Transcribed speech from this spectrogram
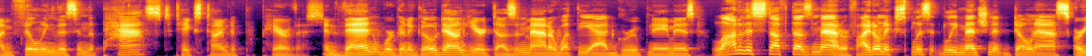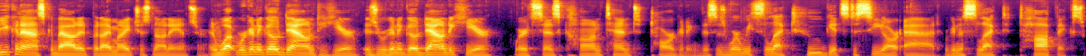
I'm filming this in the past, it takes time to prepare this. And then we're gonna go down here, it doesn't matter what the ad group name is. A lot of this stuff doesn't matter. If I don't explicitly mention it, don't ask, or you can ask about it, but I might just not answer. And what we're gonna go down to here is we're gonna go down to here where it says content targeting. This is where we select who gets to see our ad. We're gonna select topics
